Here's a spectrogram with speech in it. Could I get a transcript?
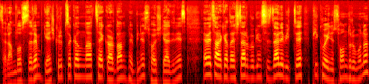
Selam dostlarım. Genç Kripto kanalına tekrardan hepiniz hoş geldiniz. Evet arkadaşlar bugün sizlerle birlikte Picoin'in son durumunu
